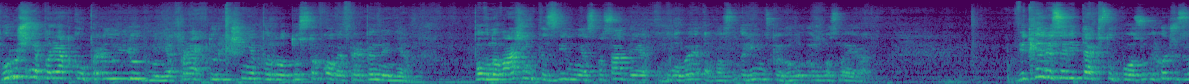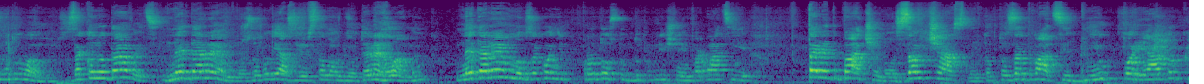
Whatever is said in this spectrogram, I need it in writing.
Порушення порядку оприлюднення проекту рішення про дострокове припинення повноважень та звільнення з посади голови Рівненської обласної ради. Відхилюся від тексту позову і хочу звернути увагу. Законодавець недаремно зобов'язує встановлювати регламент, недаремно в законі про доступ до публічної інформації передбачено завчасний, тобто за 20 днів, порядок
